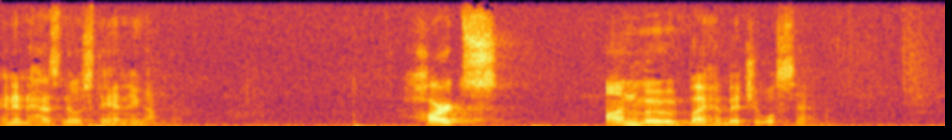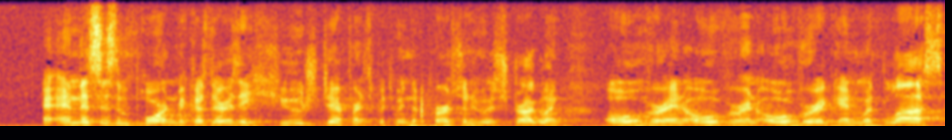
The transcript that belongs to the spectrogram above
and it has no standing on them. Hearts unmoved by habitual sin. And this is important because there is a huge difference between the person who is struggling over and over and over again with lust,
